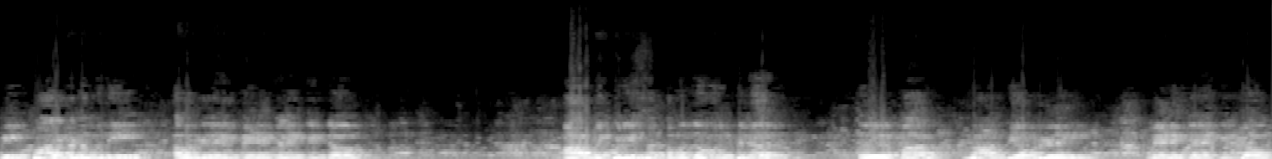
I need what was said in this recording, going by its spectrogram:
வி. பாலகணபதி அவர்களை மேடைக்கு அழைக்கின்றோம். ஆர்மைக்குரிய சட்டமன்ற உறுப்பினர் திரு. எம். ஆர். காந்தி அவர்களை மேடைக்கு அழைக்கின்றோம்.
